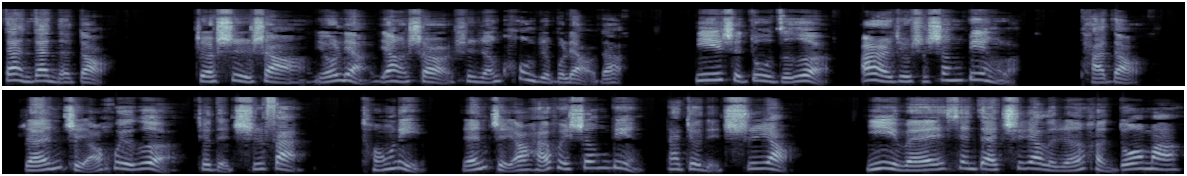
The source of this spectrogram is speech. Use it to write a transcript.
淡淡的道：“这世上有两样事儿是人控制不了的，一是肚子饿，二就是生病了。”他道：“人只要会饿，就得吃饭；同理，人只要还会生病，那就得吃药。你以为现在吃药的人很多吗？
